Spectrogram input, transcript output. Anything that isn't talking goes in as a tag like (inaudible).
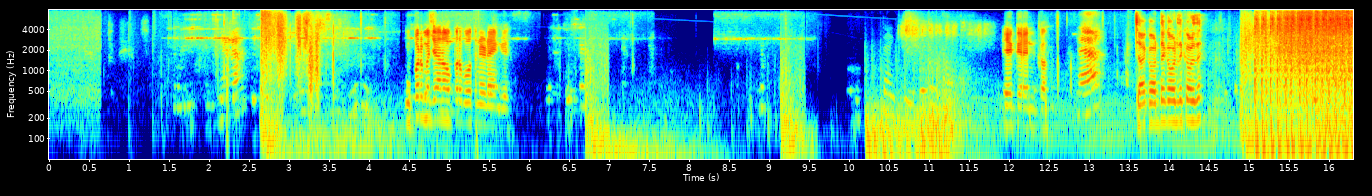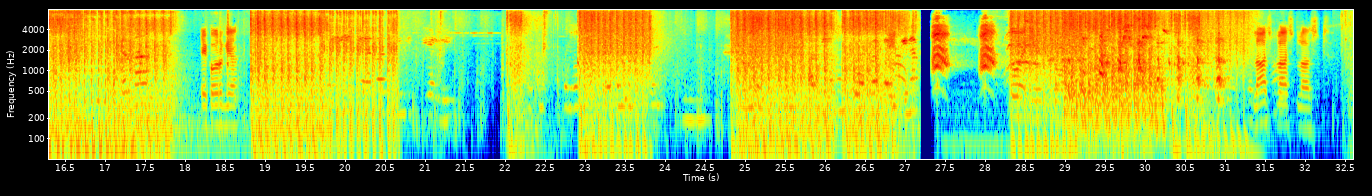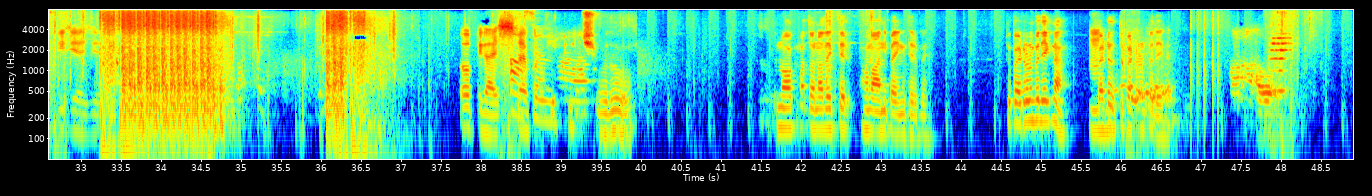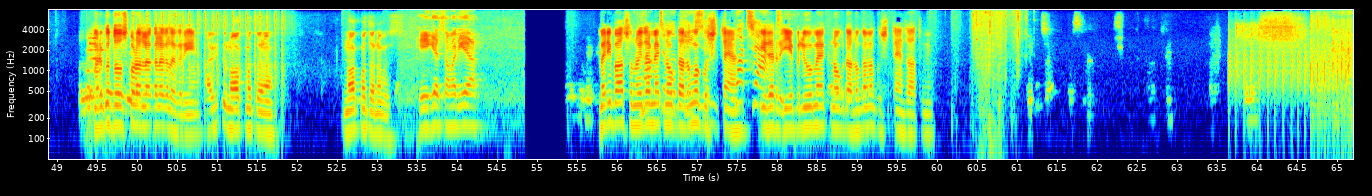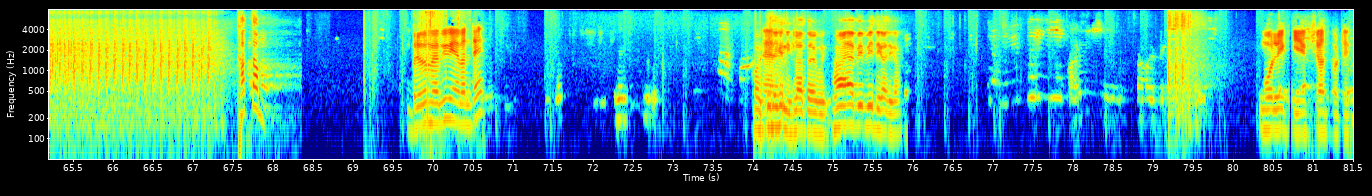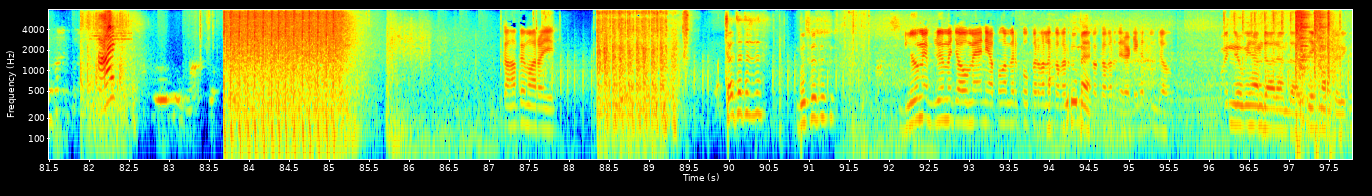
ऊपर में जाना ऊपर बहुत नेड़ आएँगे एक है इनका। जा कर दे कर दे कर दे। एक और गया। तो है लास्ट लास्ट लास्ट इजी है इजी ओके गाइस. छोड़ो नॉक मत होना देख तेरे हम आ नहीं पाएँगे तेरे पे। तू पेट्रोल पे देखना हम्म। पेट्रोल तू पेट्रोल पे देख। मेरे को दो स्कोर अलग अलग लग रही हैं। अभी तू नॉक मत होना। नॉक मत होना बस। ठीक है समझ गया मेरी बात सुनो इधर मैं एक नॉक डालूँगा घुसते हैं। इधर ये ब्लू में एक नॉक डालूँगा मैं घुसते हैं साथ में। खत्म। ब्लू में भी है बंदे। बाकी लेके निकला तो है कोई। हाँ अभी भी दिखा दिखा। मोली की एक शायद बटे कहाँ पे मारा ये? चल चल चल। घुस घुस घुस। ब्लू में ब्लू में जाओ मैं नहीं आ पाऊँगा मेरे को ऊपर वाला कवर उसका कवर दे रहा ठीक है? तुम जाओ। कोई नहीं होगी हम जा रहे हैं हम जा रहे हैं एक मार करेंगे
